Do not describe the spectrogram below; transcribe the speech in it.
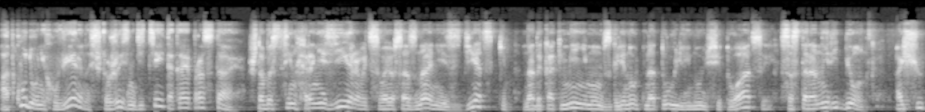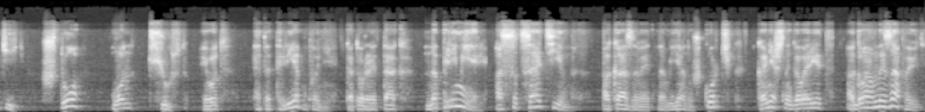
Откуда у них уверенность, что жизнь детей такая простая? Чтобы синхронизировать свое сознание с детским, надо как минимум взглянуть на ту или иную ситуацию со стороны ребенка, ощутить, что он чувствует. И вот это требование, которое так на примере ассоциативно показывает нам Януш Корчик, конечно, говорит о главной заповеди.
